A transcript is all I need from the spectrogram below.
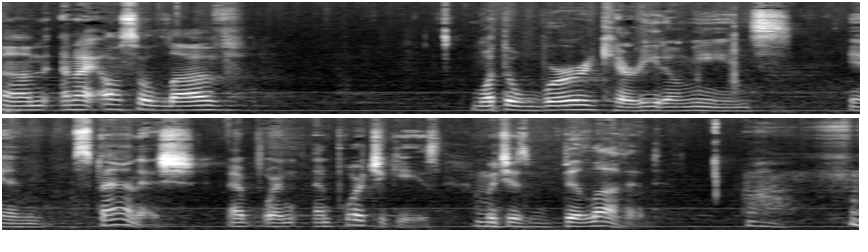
Um, and I also love what the word querido means in Spanish and, and Portuguese, hmm. which is beloved. Oh.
